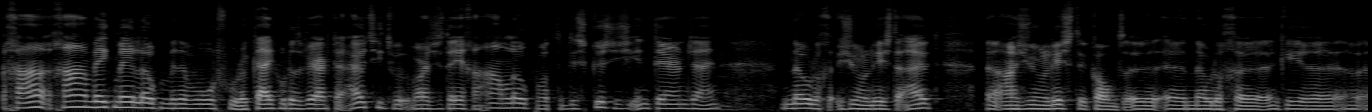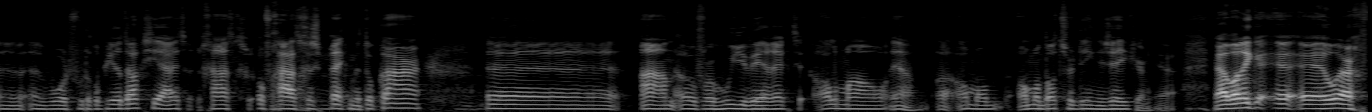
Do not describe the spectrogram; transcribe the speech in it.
ga, ga een week meelopen met een woordvoerder. Kijk hoe dat werk eruit ziet waar ze tegenaan lopen, wat de discussies intern zijn. Nodig journalisten uit. Uh, aan journalistenkant uh, uh, nodig een keer een woordvoerder op je redactie uit. Gaat, of gaat het gesprek met elkaar aan over hoe je werkt. Allemaal, ja, allemaal, allemaal dat soort dingen zeker. Ja. Nou, wat ik heel erg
